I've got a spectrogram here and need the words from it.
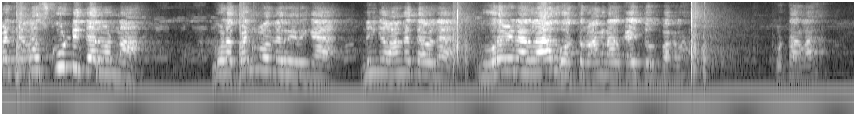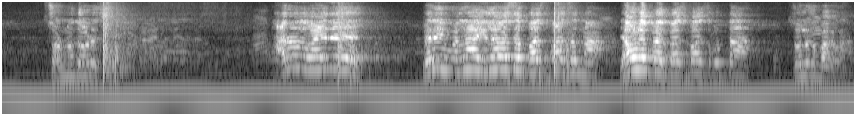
பெண்கள் ஸ்கூட்டி தருவேன்னா இவ்வளவு பெண் வந்து இருக்கிறீங்க. நீங்க வாங்க தேவையில்ல. உங்க உறவினர்களாவது ஒருத்தர் வாங்கினாலும் கை தூக்கு பார்க்கலாம். போட்டாங்களா? சொன்னதோட சரி. அறுபது வயது பெரியவங்க எல்லாம் இலவச பஸ் பாஸ் தான். எவ்வளவு பேர் பஸ் பாஸ் கொடுத்தான் சொல்லுங்க பார்க்கலாம்.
